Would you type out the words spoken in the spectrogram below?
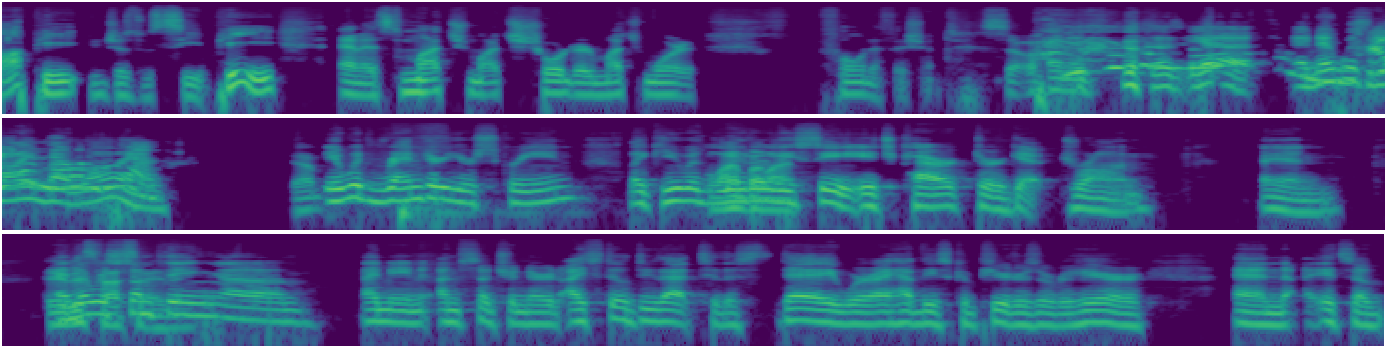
copy, you just do CP, and it's much much shorter, much more phone efficient. So and it does, yeah, and it was line by no idea. line. Yep. It would render your screen like you would Line literally see each character get drawn, and it and there was something. Um, I mean, I'm such a nerd. I still do that to this day, where I have these computers over here, and it's a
